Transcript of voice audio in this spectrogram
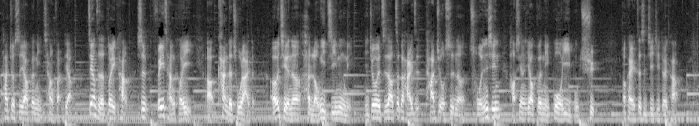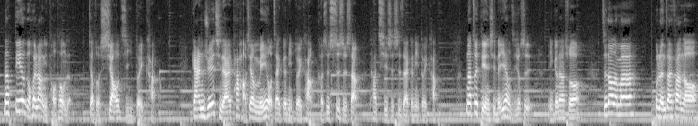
他就是要跟你唱反调。这样子的对抗是非常可以啊看得出来的，而且呢，很容易激怒你，你就会知道这个孩子他就是呢，存心好像要跟你过意不去。OK，这是积极对抗。那第二个会让你头痛的。叫做消极对抗，感觉起来他好像没有在跟你对抗，可是事实上他其实是在跟你对抗。那最典型的样子就是你跟他说：“知道了吗？不能再犯哦。”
